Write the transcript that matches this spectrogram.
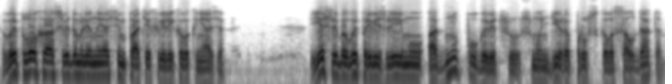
«Вы плохо осведомлены о симпатиях великого князя. Если бы вы привезли ему одну пуговицу с мундира прусского солдата,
